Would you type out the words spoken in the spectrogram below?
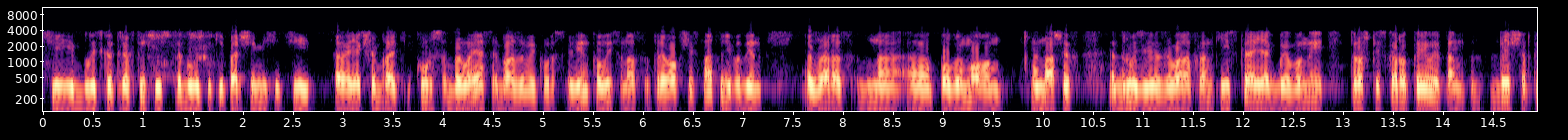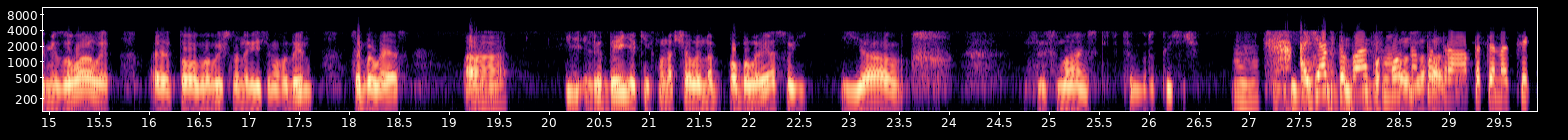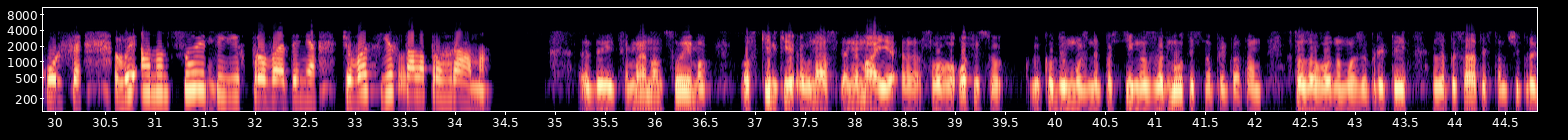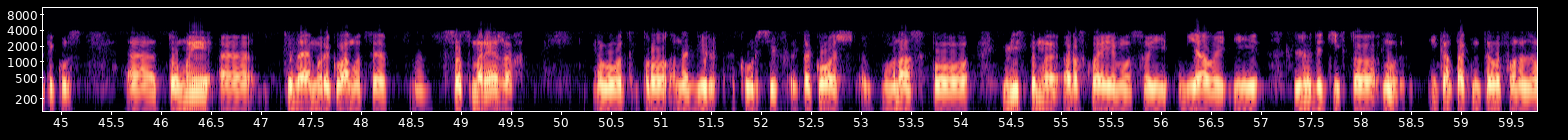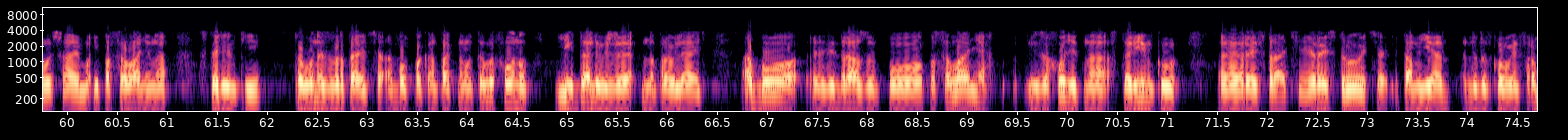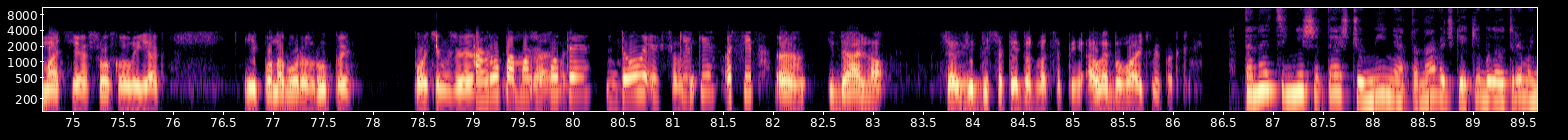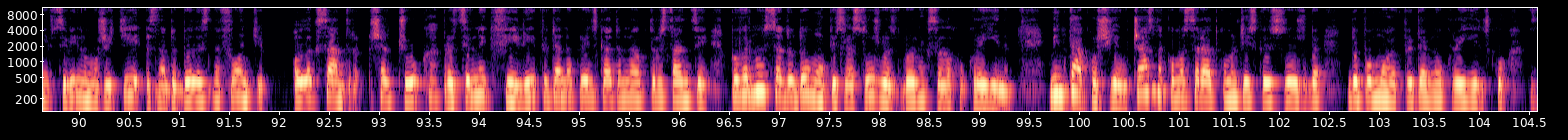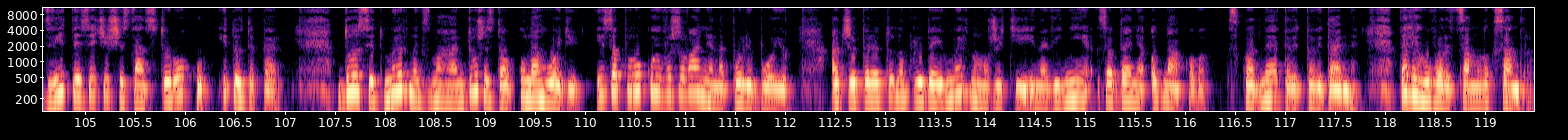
ці близько трьох тисяч це були тільки перші місяці. Е, Якщо брати курс БЛС, базовий курс, він колись у нас тривав 16 годин. Зараз на е, по вимогам наших друзів з Івано-Франківська, якби вони трошки скоротили, там дещо оптимізували, е, то ми вийшли на 8 годин. Це БЛС. А і людей, яких ми навчали на по БЛСу, я не знаю, скільки це буде тисяч. А як до вас можна потрапити на ці курси? Ви анонсуєте їх проведення? Чи у вас є стала програма? Дивіться, ми анонсуємо, оскільки в нас немає е, свого офісу, куди можна постійно звернутися, наприклад, там хто завгодно може прийти, записатись там чи пройти курс, е, то ми е, кидаємо рекламу це в соцмережах. От про набір курсів. Також в нас по місту ми розклеїмо свої обяви, і люди, ті, хто ну і контактні телефони залишаємо, і посилання на сторінки, то вони звертаються або по контактному телефону, їх далі вже направляють, або е, відразу по посиланнях і заходять на сторінку е, реєстрації. Реєструються, і там є додаткова інформація, що, коли, як. І по набору групи потім вже А група може бути до скільки осіб? Е, ідеально це від 10 до 20, але бувають випадки. Та найцінніше те, що вміння та навички, які були отримані в цивільному житті, знадобились на фронті. Олександр Шевчук, працівник філії Південно-Української атомної електростанції, повернувся додому після служби в Збройних силах України. Він також є учасником осередку Мальтійської служби допомоги в Південно-Українську з 2016 року і дотепер. Досвід мирних змагань дуже став у нагоді і запорукою виживання на полі бою, адже порятунок людей в мирному житті і на війні завдання однакове, складне та відповідальне. Далі говорить сам Олександр.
